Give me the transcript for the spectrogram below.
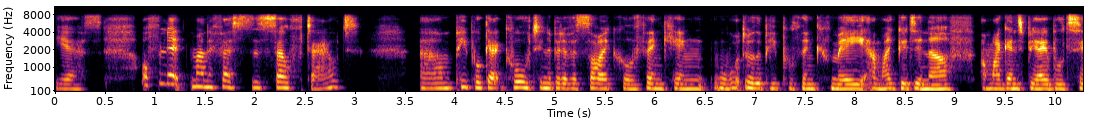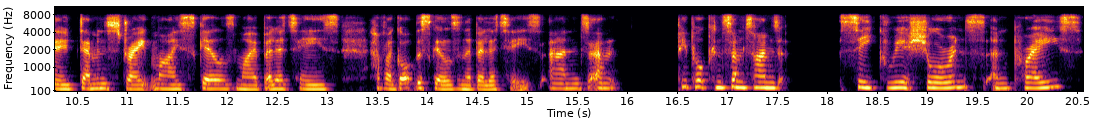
Yes, often it manifests as self doubt um, people get caught in a bit of a cycle of thinking, what do other people think of me? Am I good enough? Am I going to be able to demonstrate my skills, my abilities? Have I got the skills and abilities? And um, people can sometimes seek reassurance and praise.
